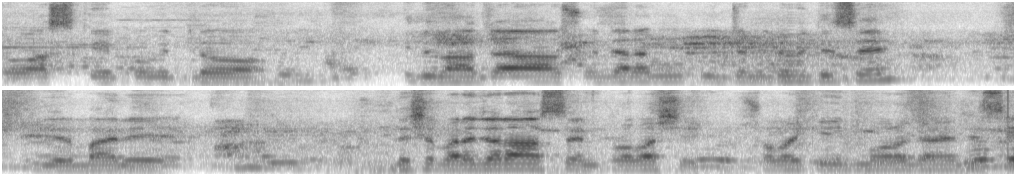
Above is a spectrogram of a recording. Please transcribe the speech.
তো আজকে পবিত্র ঈদুল আজহা সৌদি আরব উদযাপিত হইতেছে। ঈদের বাইরে দেশের বাইরে যারা আছেন, প্রবাসী, সবাইকে ঈদ মোবারক জানাইতেছি।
